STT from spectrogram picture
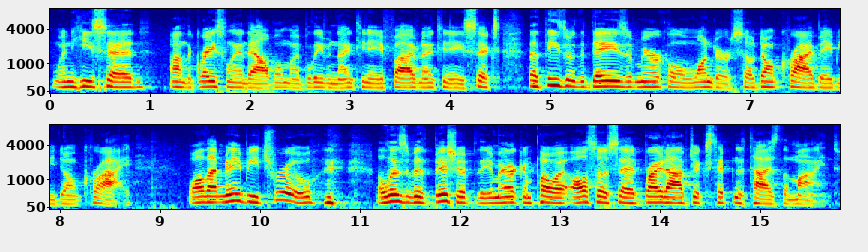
when he said on the Graceland album, I believe in 1985, 1986, that these are the days of miracle and wonder, so don't cry, baby, don't cry. While that may be true, Elizabeth Bishop, the American poet, also said bright objects hypnotize the mind.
